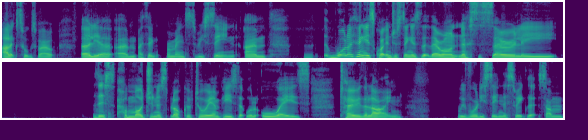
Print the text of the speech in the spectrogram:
Alex talks about earlier, um, I think remains to be seen. Um, what I think is quite interesting is that there aren't necessarily this homogenous block of Tory MPs that will always toe the line. We've already seen this week that some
